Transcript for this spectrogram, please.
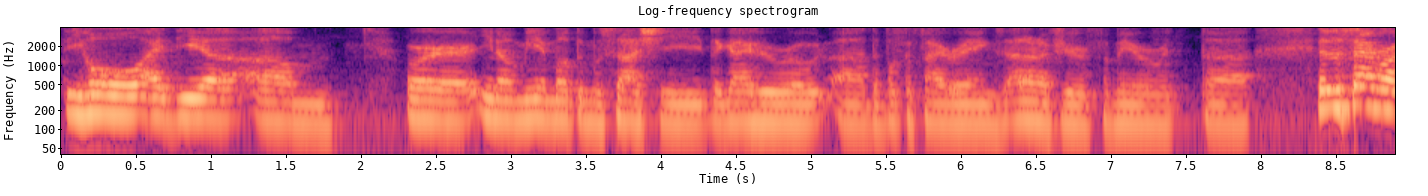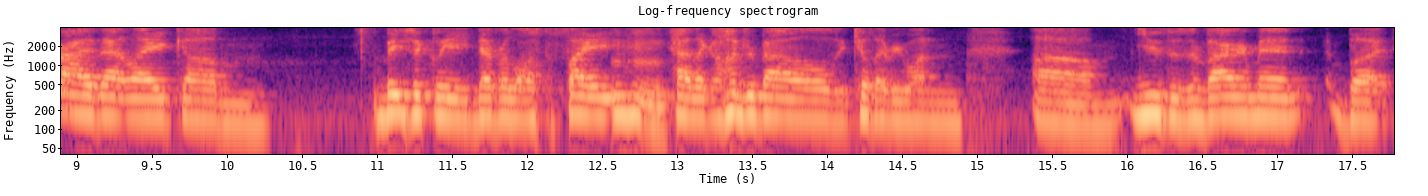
the whole idea, um, or you know, Miyamoto Musashi, the guy who wrote uh, the Book of Five Rings. I don't know if you're familiar with. Uh, there's a samurai that like. Um, basically never lost a fight had like 100 battles and killed everyone um, used his environment but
